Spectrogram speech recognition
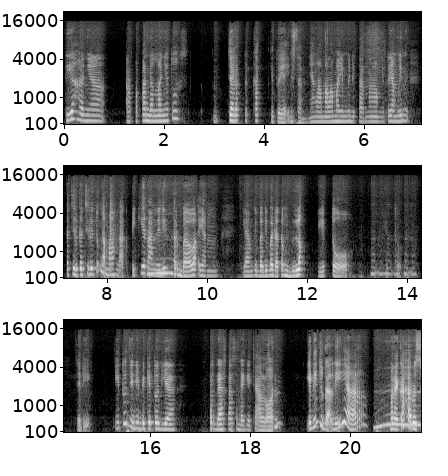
Dia hanya apa pandangannya tuh jarak dekat gitu ya instan. Yang lama-lama yang ditanam itu yang mungkin kecil-kecil itu nggak malah nggak kepikiran. Hmm. Jadi terbawa yang yang tiba-tiba datang blek gitu. Hmm. Gitu. Jadi itu jadi begitu dia terdaftar sebagai calon ini juga liar. Hmm. Mereka harus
